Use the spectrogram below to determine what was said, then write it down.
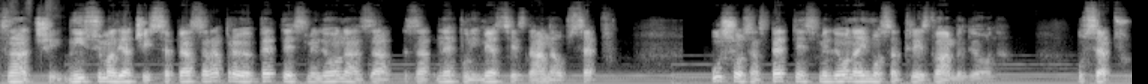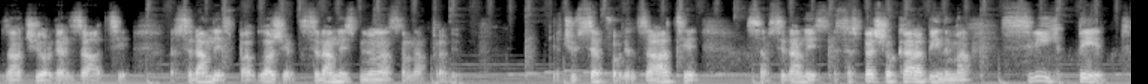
znači, nisu imali jači sep. Ja sam napravio 15 miliona za, za nepuni mjesec dana u sepu. Ušao sam s 15 miliona, imao sam 32 miliona u sepu, znači organizacije. 17, pa lažem, 17 miliona sam napravio. Znači u SEP organizacije sam 17, sa special karabinima svih pet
